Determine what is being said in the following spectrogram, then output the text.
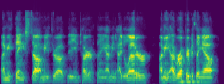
I mean, things stop me throughout the entire thing. I mean, I letter, I mean, I rough everything out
